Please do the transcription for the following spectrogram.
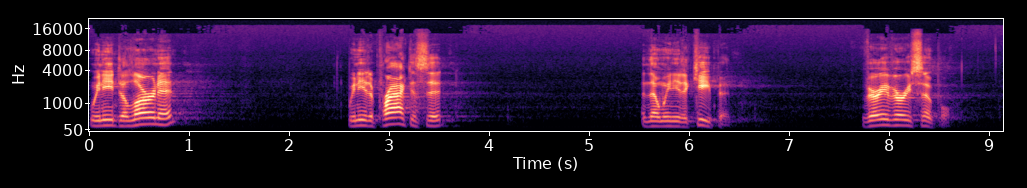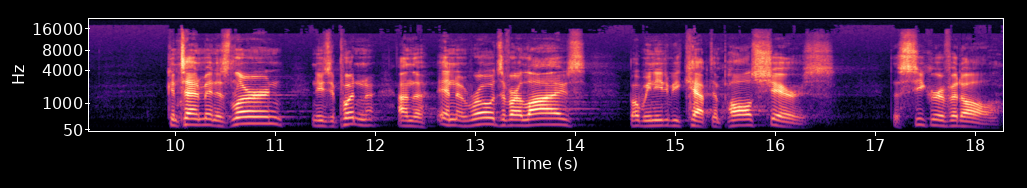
We need to learn it, we need to practice it, and then we need to keep it. Very, very simple. Contentment is learned, needs to be put in, on the, in the roads of our lives, but we need to be kept. And Paul shares the secret of it all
